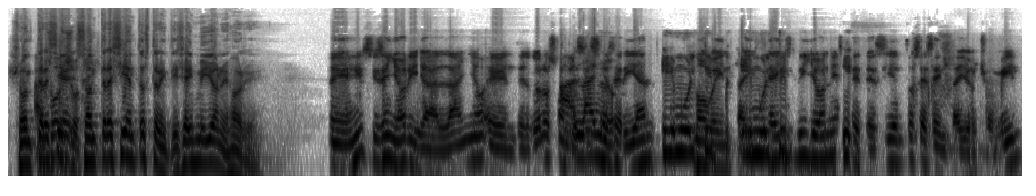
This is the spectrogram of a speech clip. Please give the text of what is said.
Son, 300, Alfonso. son 336 millones, Jorge. Eh, sí, señor, y al año, eh, entre todos los Al congresistas año. serían Y multi- y 96 multi- billones y- 768 mil.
